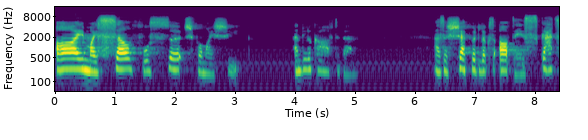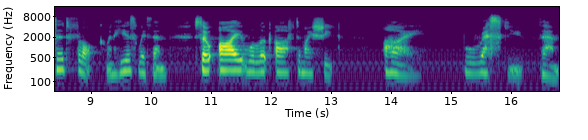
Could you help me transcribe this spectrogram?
I myself will search for my sheep and look after them, as a shepherd looks after his scattered flock when he is with them. So I will look after my sheep. I will rescue them.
